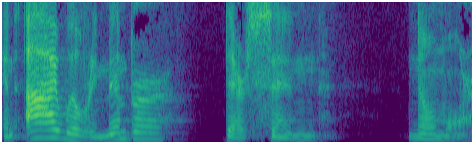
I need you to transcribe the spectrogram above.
and I will remember their sin no more.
